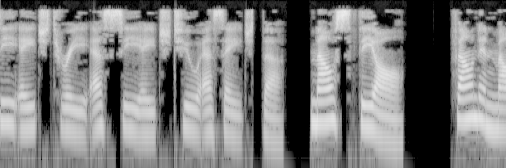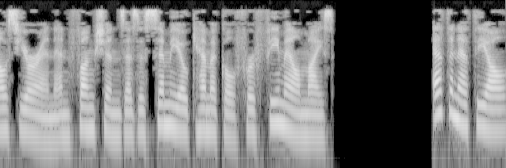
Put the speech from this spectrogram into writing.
CH3SCH2SH, the mouse thiol, found in mouse urine and functions as a semiochemical for female mice Ethanethiol,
